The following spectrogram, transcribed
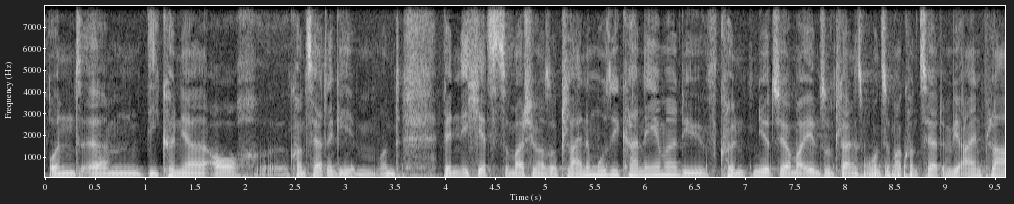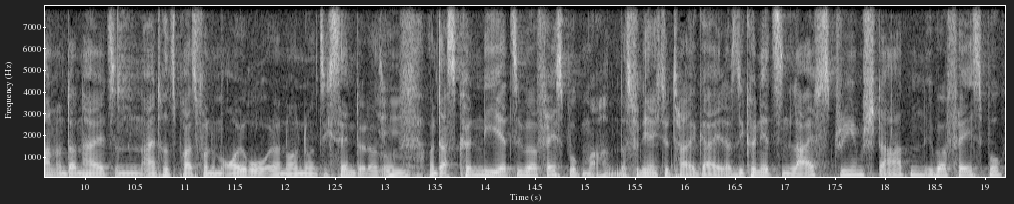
und ähm, die können ja auch äh, Konzerte geben. Und wenn ich jetzt zum Beispiel mal so kleine Musiker nehme, die könnten jetzt ja mal eben so ein kleines Wohnzimmerkonzert irgendwie einplanen und dann halt so einen Eintrittspreis von einem Euro oder 99 Cent oder so. Mhm. Und das können die jetzt über Facebook machen. Das finde ich eigentlich total geil. Also die können jetzt einen Livestream starten über Facebook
